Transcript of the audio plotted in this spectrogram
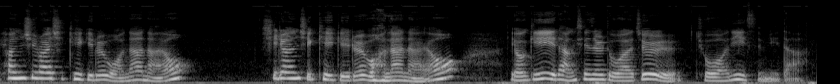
현실화시키기를 원하나요? 실현시키기를 원하나요? 여기 당신을 도와줄 조언이 있습니다.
